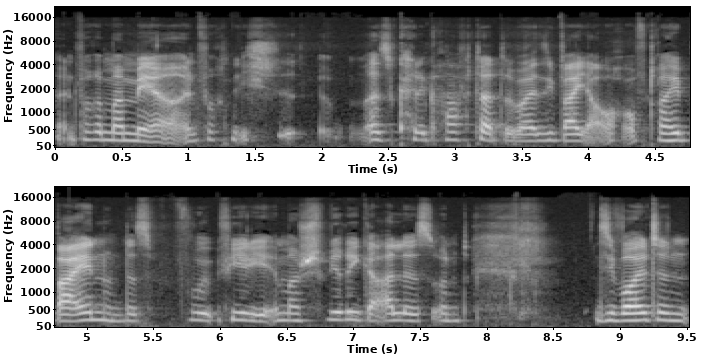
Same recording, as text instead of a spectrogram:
einfach immer mehr einfach nicht, also keine Kraft hatte, weil sie war ja auch auf drei Beinen und das fiel ihr immer schwieriger alles und sie wollte,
